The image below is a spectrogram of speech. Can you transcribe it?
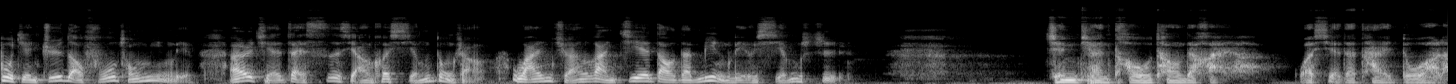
不仅知道服从命令，而且在思想和行动上完全按接到的命令行事。今天头疼的很啊！我写的太多了，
